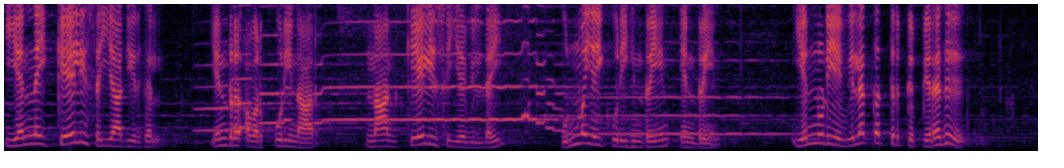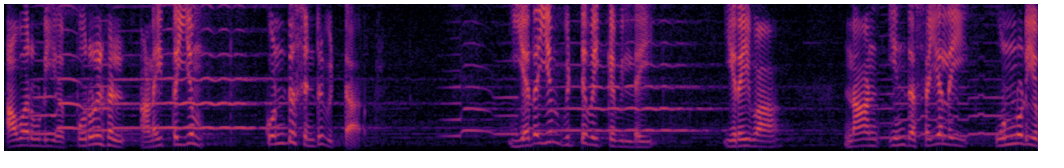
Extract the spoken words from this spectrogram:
என்னை கேலி செய்யாதீர்கள் என்று அவர் கூறினார். நான் கேலி செய்யவில்லை உண்மையை கூறுகின்றேன் என்றேன். என்னுடைய விளக்கத்திற்கு பிறகு அவருடைய பொருள்கள் அனைத்தையும் கொண்டு சென்று விட்டார். எதையும் விட்டு வைக்கவில்லை. இறைவா நான் இந்த செயலை உன்னுடைய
